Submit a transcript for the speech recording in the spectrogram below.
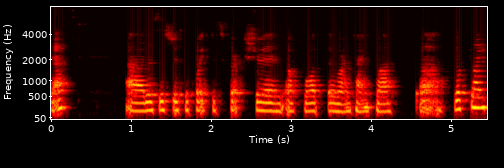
test. Uh, this is just a quick description of what the runtime class uh, looks like.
